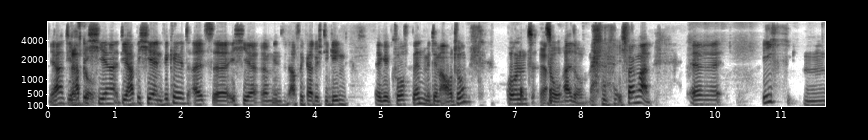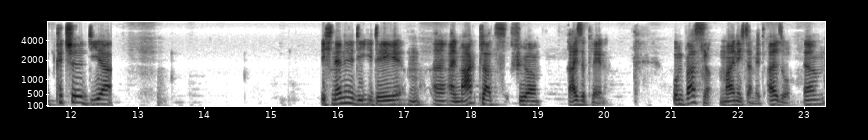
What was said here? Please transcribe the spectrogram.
Ja, die habe ich hier, die habe ich hier entwickelt, als äh, ich hier ähm, in Südafrika durch die Gegend äh, gekurvt bin mit dem Auto. Und ja. so, also, ich fange mal an. Äh, ich mh, hm, pitche dir, ich nenne die Idee mh, hm, äh, ein Marktplatz für Reisepläne. Und was ja. meine ich damit? Also, ähm,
